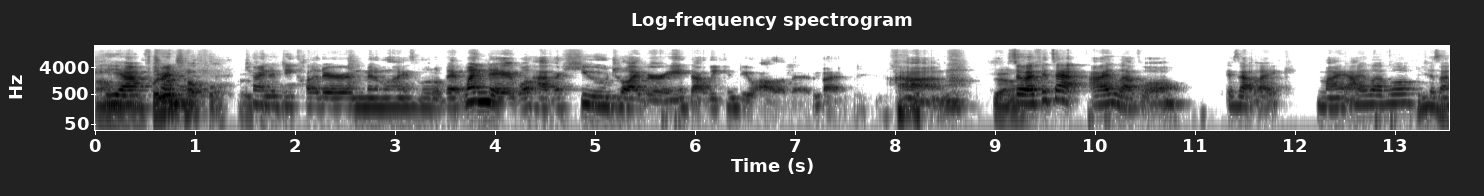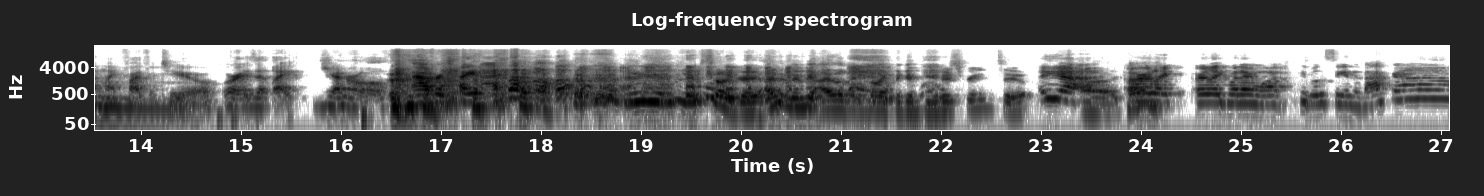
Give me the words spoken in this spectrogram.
Um, yeah, but it was to, helpful. It was trying helpful. to declutter and minimalize a little bit. One day we'll have a huge library that we can do all of it. But um, yeah. So if it's at eye level, is that like my eye level because I'm like five foot two, mm. or is it like general average height eye level? you're, so great. I think maybe eye level is like the computer screen too. Yeah, uh, or like or like what I want people to see in the background.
